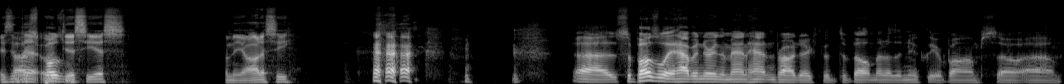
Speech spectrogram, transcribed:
Isn't Uh, that suppose- Odysseus from the Odyssey? uh, supposedly, it happened during the Manhattan Project, the development of the nuclear bomb. So um,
